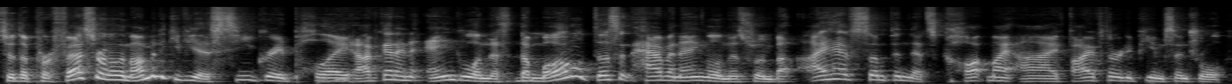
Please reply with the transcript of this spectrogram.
to the professor. I'm going to give you a C grade play. I've got an angle on this. The model doesn't have an angle on this one, but I have something that's caught my eye. 5:30 p.m. Central.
